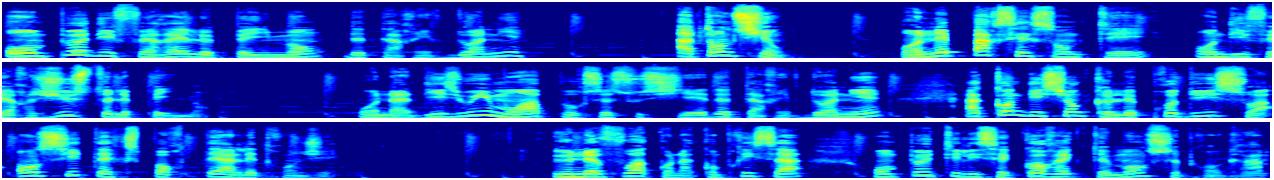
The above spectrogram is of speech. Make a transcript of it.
on peut différer le paiement des tarifs douaniers. Attention, on n'est pas santé, on diffère juste le paiement. On a 18 mois pour se soucier de tarifs douaniers, à condition que le produit soit ensuite exporté à l'étranger. Une fois qu'on a compris ça, on peut utiliser correctement ce programme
